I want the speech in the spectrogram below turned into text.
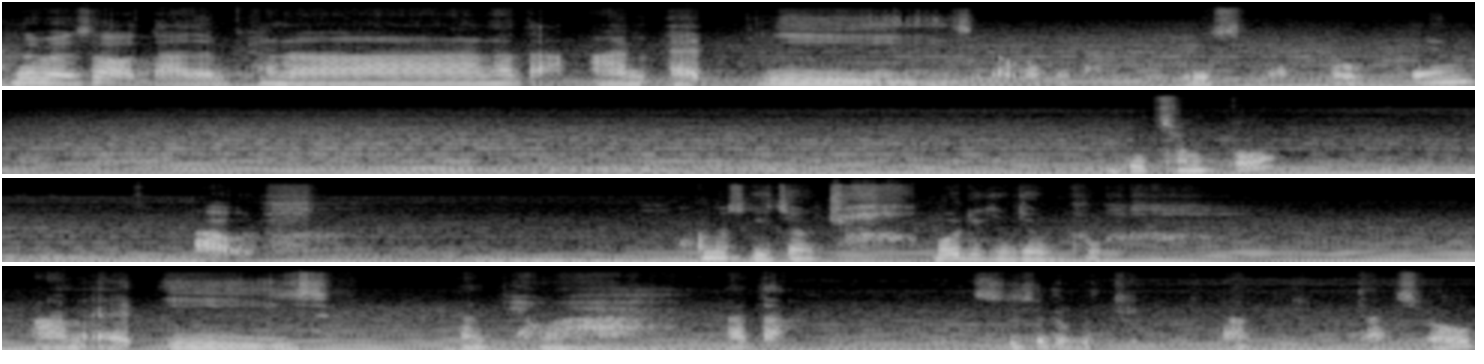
그러면서 나는 편안하다. I'm at ease라고 합니다. 그렇습니다. open 이거 참고 out 하면서 긴장 쫙 머리 긴장 푹 I'm at ease 난 평안하다. 스스로 그렇게 딱 다시 호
